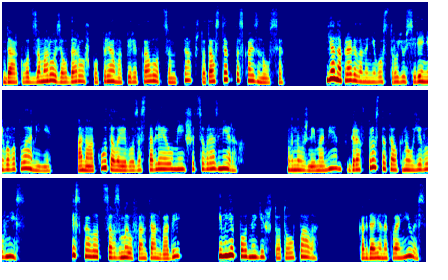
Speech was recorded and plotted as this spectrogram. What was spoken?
Дарквуд заморозил дорожку прямо перед колодцем так, что толстяк поскользнулся. Я направила на него струю сиреневого пламени. Она окутала его, заставляя уменьшиться в размерах. В нужный момент граф просто толкнул его вниз. Из колодца взмыл фонтан воды, и мне под ноги что-то упало. Когда я наклонилась,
